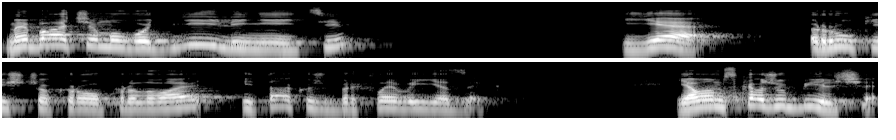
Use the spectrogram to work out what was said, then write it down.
Ми бачимо в одній лінійці є руки, що кров проливають, і також брехливий язик. Я вам скажу більше.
